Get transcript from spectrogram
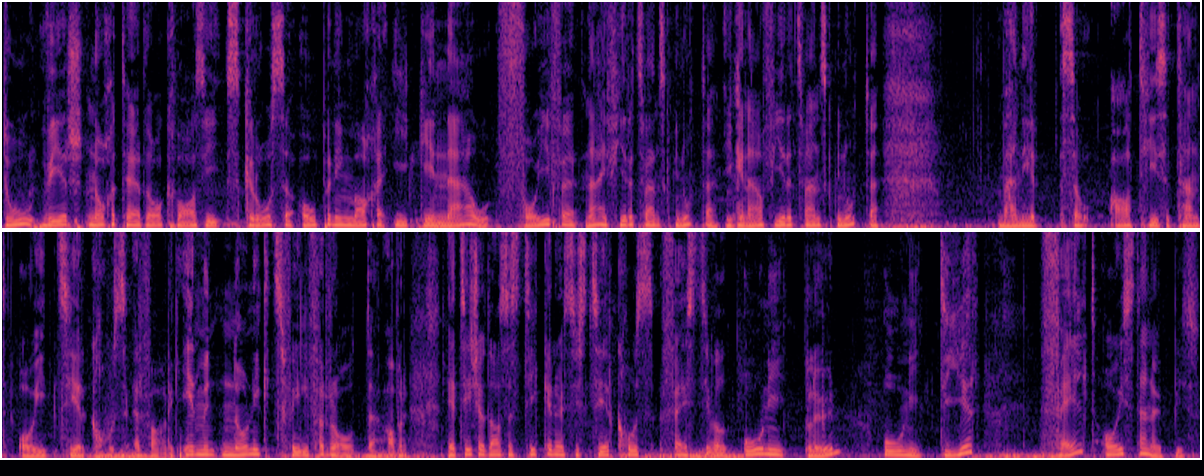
du wirst nachher da quasi das grosse Opening machen in genau 5, nein, 24 Minuten. In genau 24 Minuten. Wenn ihr so angeteasert habt, eure Zirkuserfahrung. Ihr müsst noch nicht zu viel verraten, aber jetzt ist ja das ein zeitgenössisches Zirkusfestival ohne Glöhn, ohne Tier. Fehlt uns denn etwas?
